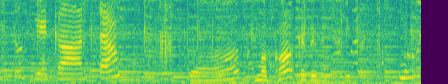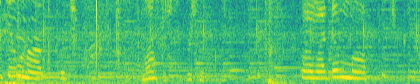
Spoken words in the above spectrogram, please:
Ось тут є карта. Так, макаки дивись, скільки. Ми хочемо мапочку. Мапочки, пішли. Мама, де мапочка?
